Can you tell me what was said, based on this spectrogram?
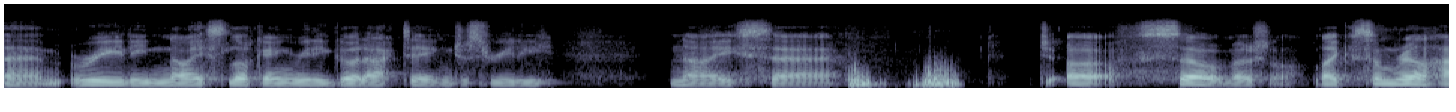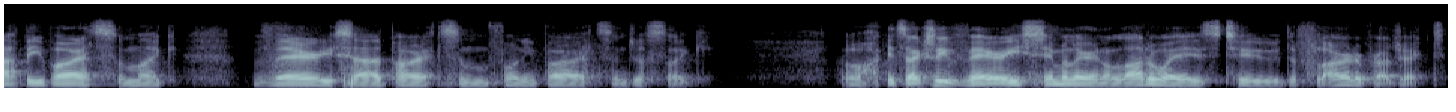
Um, really nice looking, really good acting, just really nice. Uh, oh, so emotional. Like some real happy parts, some like very sad parts, some funny parts, and just like, oh, it's actually very similar in a lot of ways to the Florida Project.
